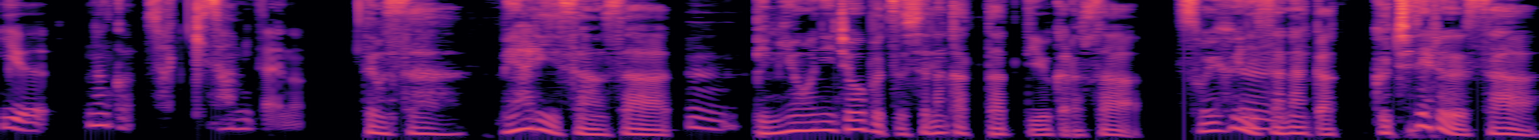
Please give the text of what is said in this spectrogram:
言う。なんか、さっきさ、みたいな。でもさ、メアリーさんさ、うん。微妙に成仏してなかったって言うからさ、そういう風にさ、うんなんか、愚痴出るさ、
